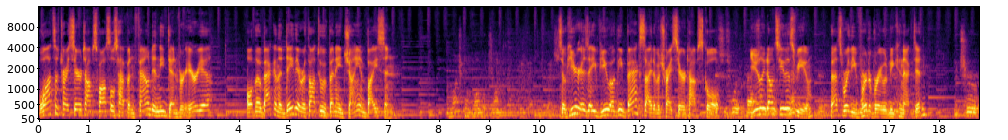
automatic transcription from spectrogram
Lots of Triceratops fossils have been found in the Denver area, although back in the day they were thought to have been a giant bison. So here is a view of the backside of a Triceratops skull. Usually don't see this view. That's where the vertebrae would be connected. Mature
